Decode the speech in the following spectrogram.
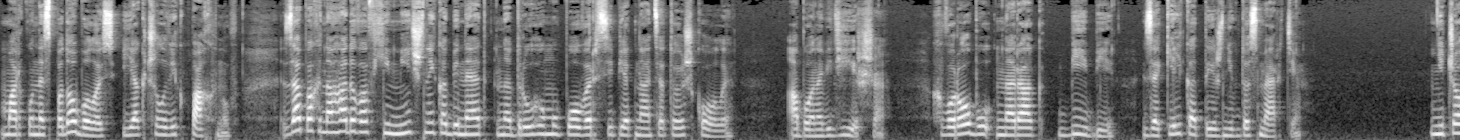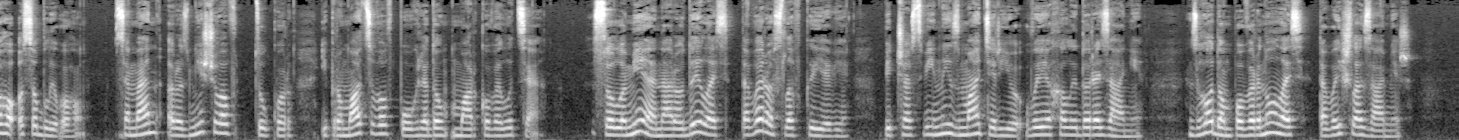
Марку не сподобалось, як чоловік пахнув. Запах нагадував хімічний кабінет на другому поверсі 15-ї школи, або навіть гірше хворобу на рак бібі за кілька тижнів до смерті. Нічого особливого. Семен розмішував цукор і промацував поглядом Маркове лице. Соломія народилась та виросла в Києві. Під час війни з матір'ю виїхали до Рязані. Згодом повернулась та вийшла заміж.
